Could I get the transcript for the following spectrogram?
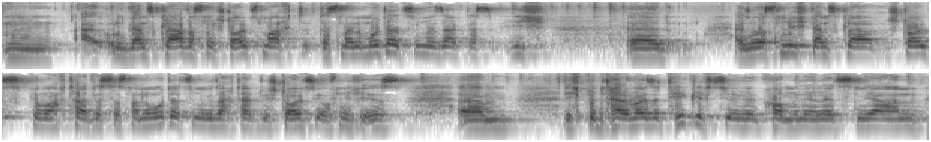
Mm, und ganz klar, was mich stolz macht, dass meine Mutter zu mir sagt, dass ich äh, also was mich ganz klar stolz gemacht hat, ist, dass meine Mutter zu mir gesagt hat, wie stolz sie auf mich ist. Ähm, ich bin teilweise täglich zu ihr gekommen in den letzten Jahren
